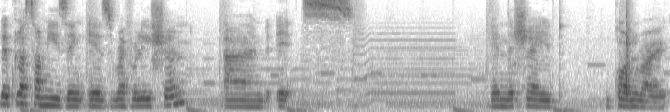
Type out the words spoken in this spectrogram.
lip gloss I'm using is Revolution and it's in the shade Gone Rogue.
